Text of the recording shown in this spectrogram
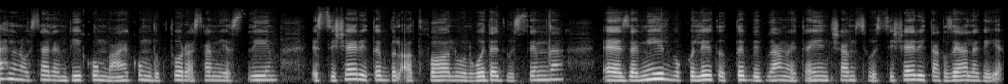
أهلا وسهلا بيكم. معاكم دكتورة سامية سليم استشاري طب الأطفال والغدد والسمنة آه زميل بكلية الطب بجامعة عين شمس واستشاري تغذية علاجية.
